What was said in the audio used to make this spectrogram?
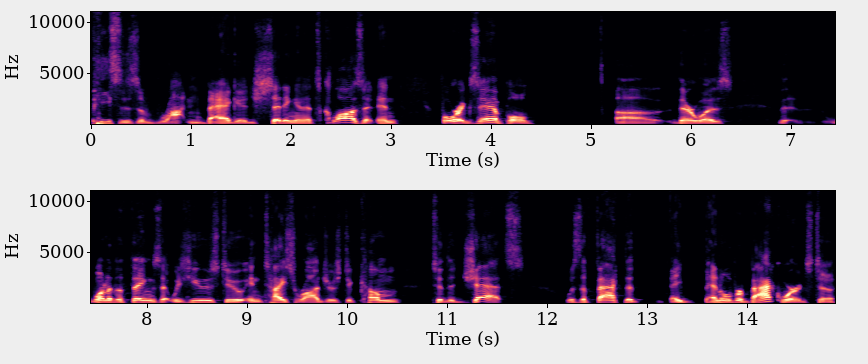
pieces of rotten baggage sitting in its closet. And for example, uh, there was th- one of the things that was used to entice Rodgers to come to the Jets was the fact that they bent over backwards to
